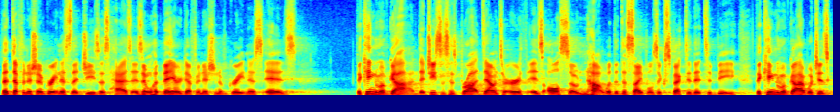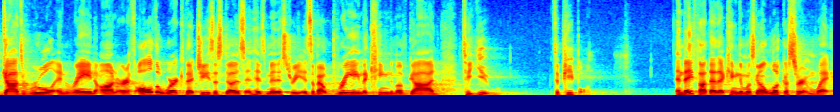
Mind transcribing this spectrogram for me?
that definition of greatness that Jesus has isn't what their definition of greatness is. The kingdom of God that Jesus has brought down to earth is also not what the disciples expected it to be. The kingdom of God, which is God's rule and reign on earth, all the work that Jesus does in his ministry is about bringing the kingdom of God to you, to people. And they thought that that kingdom was going to look a certain way.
